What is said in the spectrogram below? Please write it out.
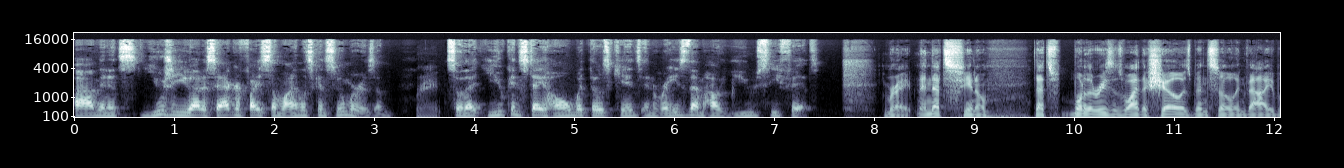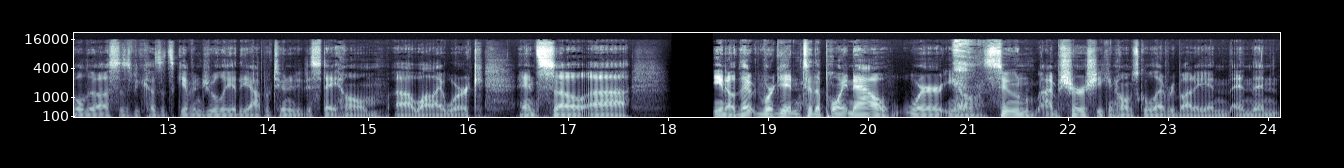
um, and it's usually you got to sacrifice some mindless consumerism right so that you can stay home with those kids and raise them how you see fit right and that's you know that's one of the reasons why the show has been so invaluable to us is because it's given Julia the opportunity to stay home uh, while I work, and so uh, you know that we're getting to the point now where you know soon I'm sure she can homeschool everybody, and and then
